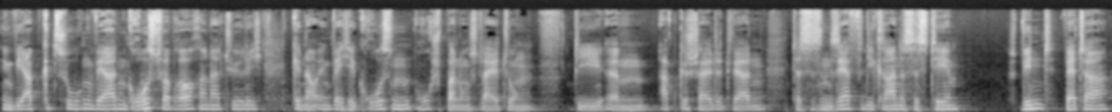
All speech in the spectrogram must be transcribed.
irgendwie abgezogen werden. Großverbraucher natürlich. Genau, irgendwelche großen Hochspannungsleitungen, die ähm, abgeschaltet werden. Das ist ein sehr filigranes System. Wind, Wetter,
